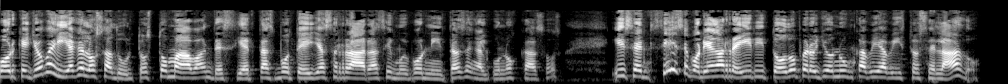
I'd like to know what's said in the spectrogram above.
porque yo veía que los adultos tomaban de ciertas botellas raras y muy bonitas en algunos casos, y sí, se ponían a reír y todo, pero yo nunca había visto ese lado.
